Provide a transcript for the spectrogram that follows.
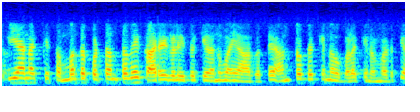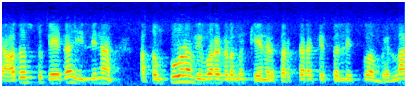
ಅಭಿಯಾನಕ್ಕೆ ಸಂಬಂಧಪಟ್ಟಂತವೇ ಕಾರ್ಯಗಳು ಇದಕ್ಕೆ ಅನ್ವಯ ಆಗುತ್ತೆ. ಅಂತದಕ್ಕೆ ನಾವು ಬಳಕೆ ಮಾಡ್ತೀವಿ ಆದಷ್ಟು ಬೇಗ ಇಲ್ಲಿನ ಸಂಪೂರ್ಣ ವಿವರಗಳನ್ನು ಕೇಂದ್ರ ಸರ್ಕಾರಕ್ಕೆ ಸಲ್ಲಿಸುವ ಎಲ್ಲಾ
